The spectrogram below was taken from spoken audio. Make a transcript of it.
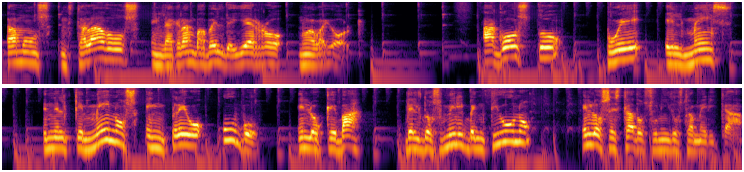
Estamos instalados en la Gran Babel de Hierro, Nueva York. Agosto fue el mes en el que menos empleo hubo en lo que va del 2021 en los Estados Unidos de América.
